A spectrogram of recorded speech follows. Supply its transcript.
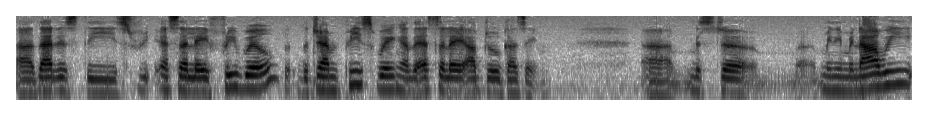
Uh, that is the SLA Free Will, the JEM Peace Wing, and the SLA Abdul Ghazim. Uh, Mr. Minni Minawi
